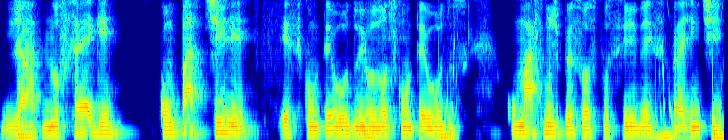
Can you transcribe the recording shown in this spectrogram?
Já nos segue, compartilhe esse conteúdo e os outros conteúdos com o máximo de pessoas possíveis para a gente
